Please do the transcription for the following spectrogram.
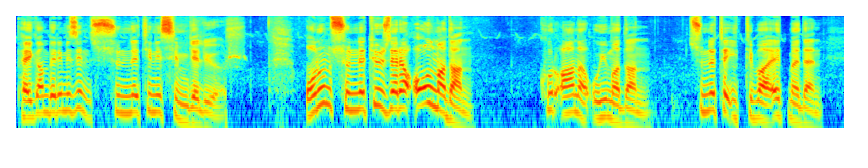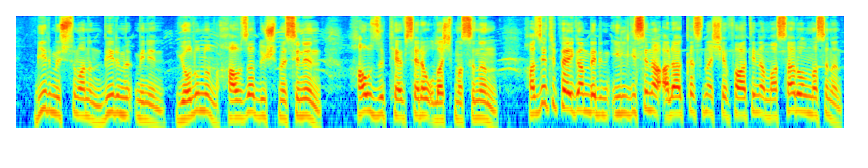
peygamberimizin sünnetini simgeliyor. Onun sünneti üzere olmadan, Kur'an'a uymadan, sünnete ittiba etmeden bir Müslümanın, bir müminin yolunun havza düşmesinin, havzı kevsere ulaşmasının, Hz. Peygamber'in ilgisine, alakasına, şefaatine mazhar olmasının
